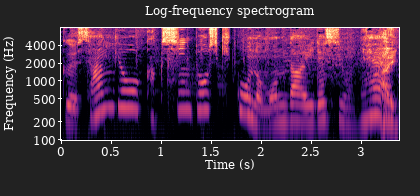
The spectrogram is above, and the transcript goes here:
ク産業革新投資機構の問題ですよね。はい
